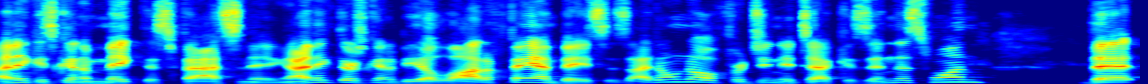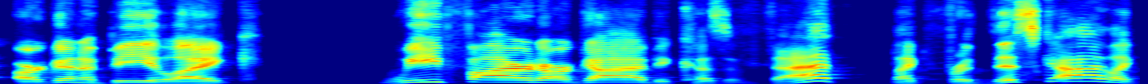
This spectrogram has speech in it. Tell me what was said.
I think is going to make this fascinating. I think there's going to be a lot of fan bases. I don't know if Virginia Tech is in this one that are going to be like, we fired our guy because of that. Like for this guy, like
